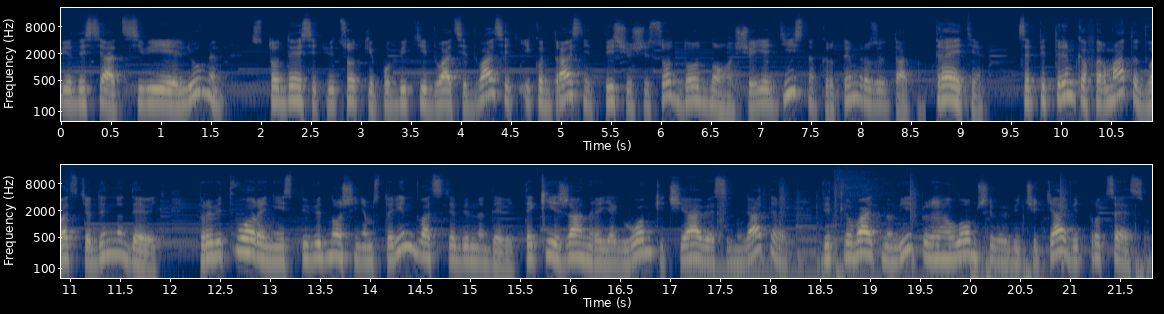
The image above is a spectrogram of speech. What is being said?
1950 CVA Lumen 110% по BT 2020 і контрастність 1600 до 1, що є дійсно крутим результатом. Третє це підтримка формату 21 на 9. При відтворенні і співвідношенням сторін 21 на 9 такі жанри, як гонки чи авіасимулятори, відкривають нові приголомшиві відчуття від процесу.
